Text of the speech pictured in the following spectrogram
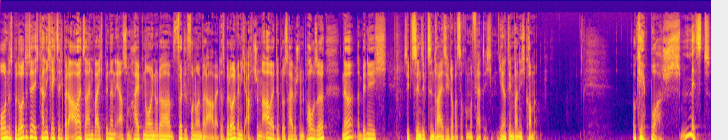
Und das bedeutete, ich kann nicht rechtzeitig bei der Arbeit sein, weil ich bin dann erst um halb neun oder viertel vor neun bei der Arbeit. Das bedeutet, wenn ich acht Stunden arbeite plus halbe Stunde Pause, ne, dann bin ich 17, 17.30 oder was auch immer fertig. Je nachdem, wann ich komme. Okay, boah, Mist.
